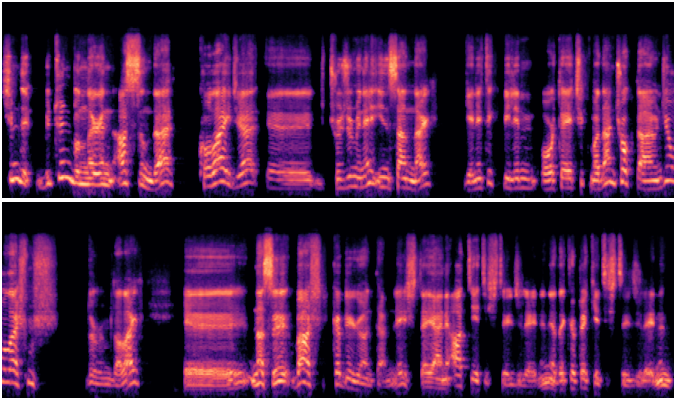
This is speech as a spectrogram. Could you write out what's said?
Şimdi bütün bunların aslında kolayca e, çözümüne insanlar genetik bilim ortaya çıkmadan çok daha önce ulaşmış durumdalar. E, nasıl? Başka bir yöntemle işte yani at yetiştiricilerinin ya da köpek yetiştiricilerinin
